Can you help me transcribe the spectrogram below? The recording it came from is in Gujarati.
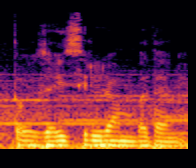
તો જય શ્રી રામ બધાને.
